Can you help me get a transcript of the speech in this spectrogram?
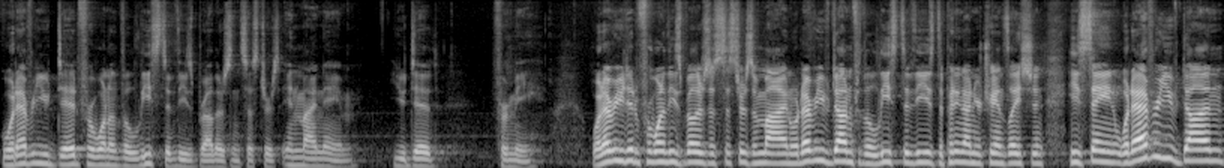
whatever you did for one of the least of these brothers and sisters in my name, you did for me. Whatever you did for one of these brothers or sisters of mine, whatever you've done for the least of these, depending on your translation, he's saying, whatever you've done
